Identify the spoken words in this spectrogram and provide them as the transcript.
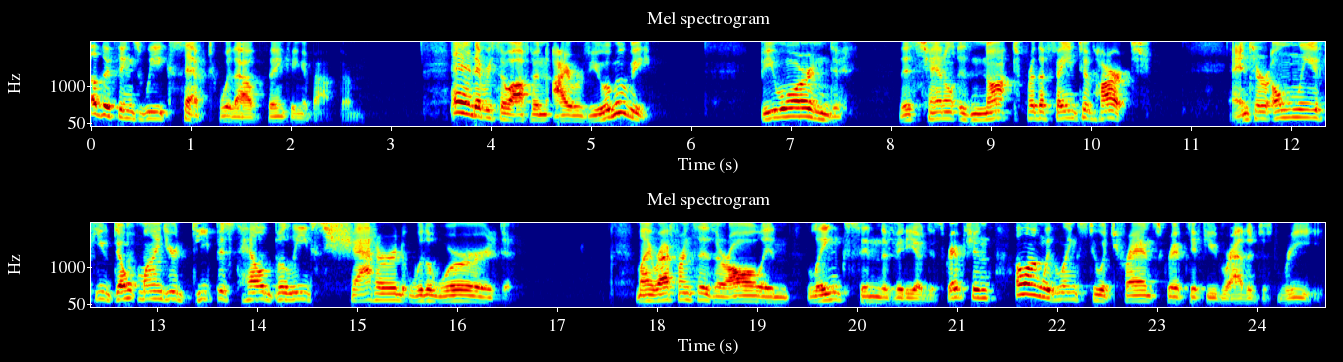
other things we accept without thinking about them. And every so often, I review a movie. Be warned, this channel is not for the faint of heart. Enter only if you don't mind your deepest held beliefs shattered with a word. My references are all in links in the video descriptions, along with links to a transcript if you'd rather just read.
